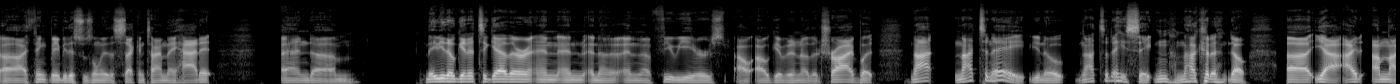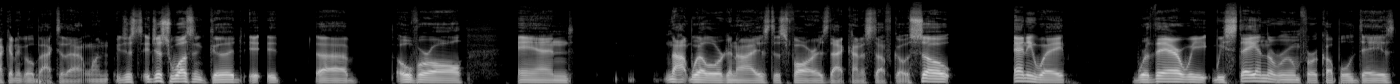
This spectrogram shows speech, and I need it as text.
Uh, I think maybe this was only the second time they had it, and um, maybe they'll get it together. And and in a, in a few years, I'll, I'll give it another try. But not not today. You know, not today, Satan. I'm not gonna. No. Uh, yeah, I I'm not gonna go back to that one. It just it just wasn't good. It, it uh, overall, and not well organized as far as that kind of stuff goes. So anyway, we're there. We we stay in the room for a couple of days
